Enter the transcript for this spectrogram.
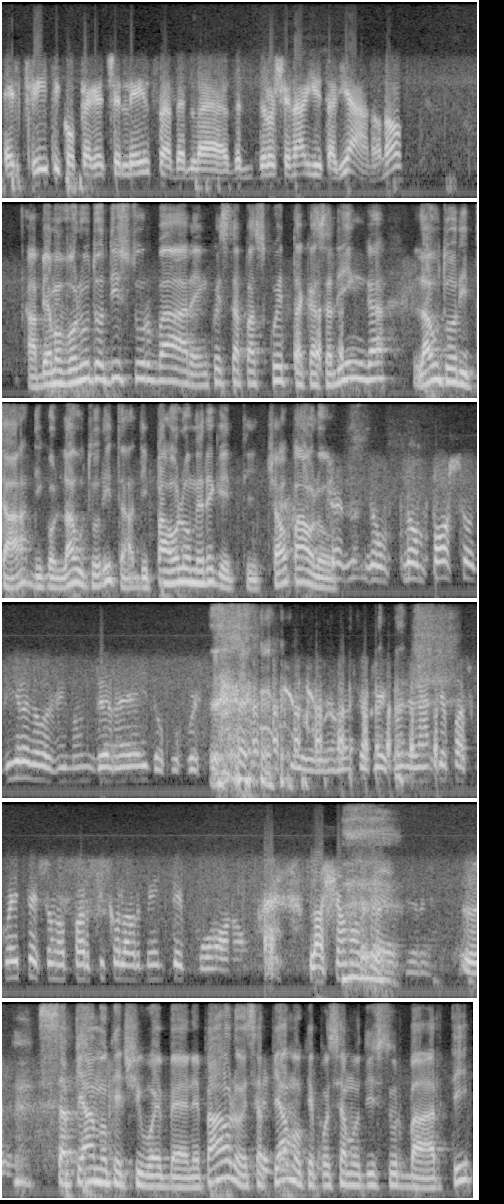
è il critico per eccellenza del- del- dello scenario italiano no? Abbiamo voluto disturbare in questa Pasquetta casalinga l'autorità dico l'autorità di Paolo Mereghetti ciao Paolo Cioè, non, non posso dire dove vi manderei dopo queste perché quelle anche pasquette sono particolarmente buono. Lasciamo perdere. Sappiamo che ci vuoi bene Paolo e sappiamo Esatto. che possiamo disturbarti,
